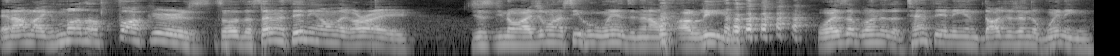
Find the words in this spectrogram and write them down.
and I'm like, motherfuckers. So the seventh inning, I'm like, all right, just you know, I just want to see who wins, and then I'll I'll leave. well, ends up going to the tenth inning, and Dodgers end up winning.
